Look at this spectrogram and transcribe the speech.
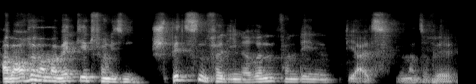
Aber auch wenn man mal weggeht von diesen Spitzenverdienerinnen, von denen, die als, wenn man so will,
